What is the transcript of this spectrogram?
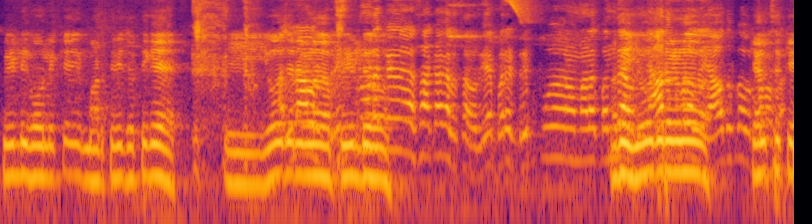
ಫೀಲ್ಡಿಗೆ ಹೋಗ್ಲಿಕ್ಕೆ ಇದು ಮಾಡ್ತೀವಿ. ಜೊತೆಗೆ ಈ ಯೋಜನೆಗಳ ಫೀಲ್ಡ್ ಅದೇ ಯೋಜನೆಗಳ ಕೆಲಸಕ್ಕೆ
